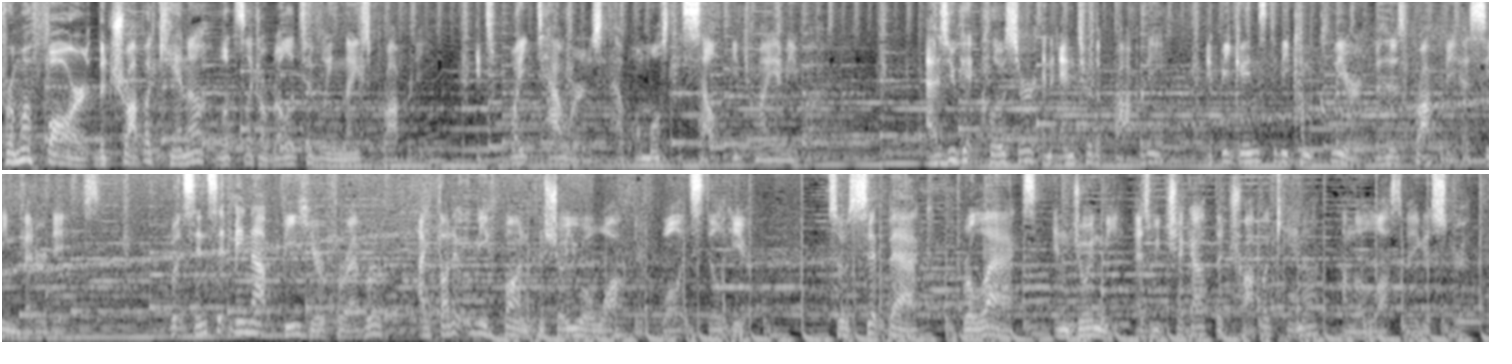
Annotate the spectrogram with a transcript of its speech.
From afar, the Tropicana looks like a relatively nice property. Its white towers have almost a South Beach, Miami vibe. As you get closer and enter the property, it begins to become clear that this property has seen better days. But since it may not be here forever, I thought it would be fun to show you a walkthrough while it's still here. So sit back, relax, and join me as we check out the Tropicana on the Las Vegas Strip.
